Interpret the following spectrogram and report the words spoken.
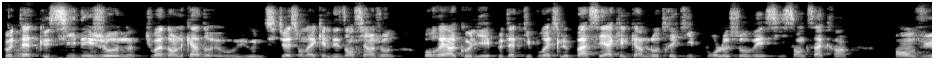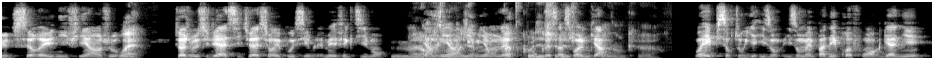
peut-être que si des jaunes, tu vois, dans le cadre, une situation dans laquelle des anciens jaunes auraient un collier, peut-être qu'ils pourraient se le passer à quelqu'un de l'autre équipe pour le sauver s'ils sentent que ça craint, en vue de se réunifier un jour. ouais, Tu vois, je me suis dit, la situation est possible, mais effectivement, malheureusement, rien il qui y est a mis en pas œuvre pour que ça soit le cas. quoi, donc, euh, Ouais, et puis surtout, ils ont, ils ont même pas des preuves pour en regagner.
